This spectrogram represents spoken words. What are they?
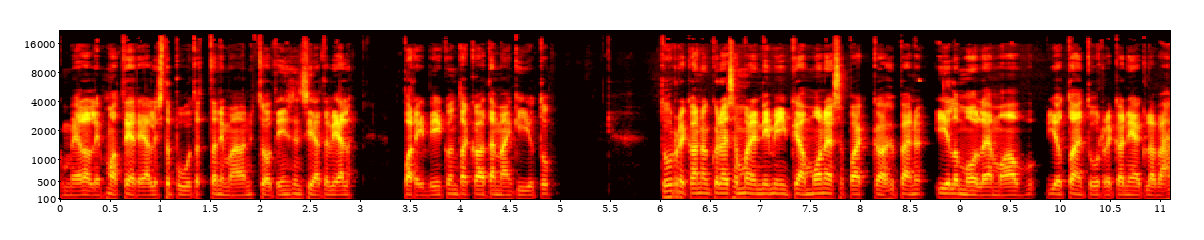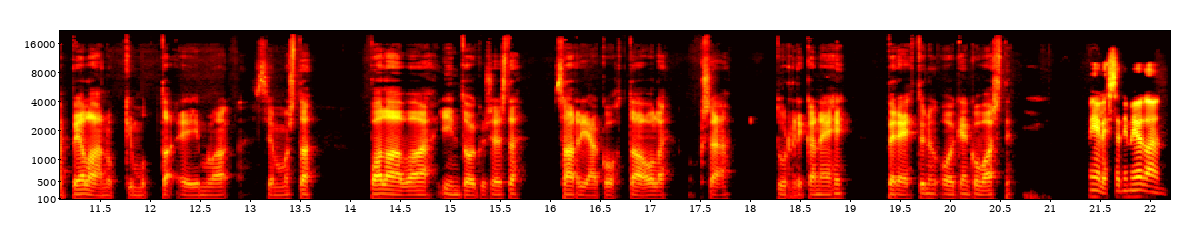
kun meillä oli materiaalista puutetta, niin mä nyt otin sen sieltä vielä pari viikon takaa tämänkin jutun. Turrikan on kyllä semmoinen nimi, mikä on monessa paikkaa hypännyt ilmoilemaan jotain Turrikania kyllä vähän pelannutkin, mutta ei mulla semmoista palaavaa intoa kyseistä sarjaa kohtaa ole. Onko sä Turrikaneihin perehtynyt oikein kovasti? Mielessäni me jotain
